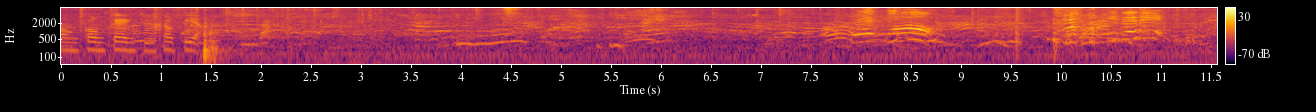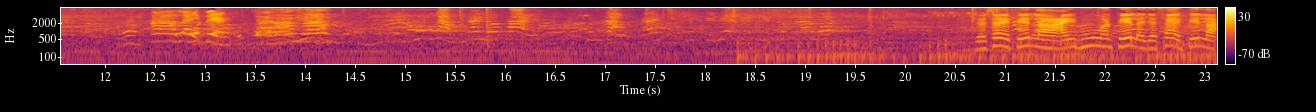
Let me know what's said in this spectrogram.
ลองกองแกงกินข้าวเปียกจะใช่เพชรหลายหูมันเพชรอาจจะใช่เพชรหล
